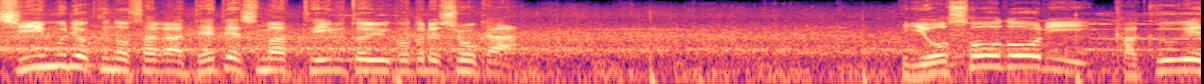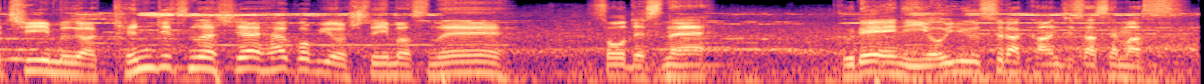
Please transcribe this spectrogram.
チーム力の差が出てしまっているということでしょうか。予想通り格上チームが堅実な試合運びをしていますね。そうですね。プレーに余裕すら感じさせます。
